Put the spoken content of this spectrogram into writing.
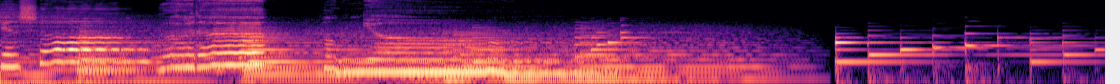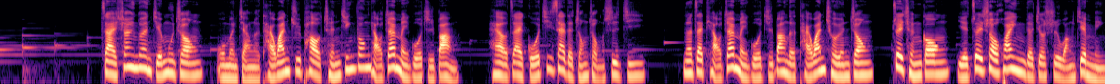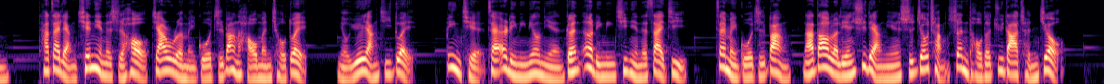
牵手，我的朋友。在上一段节目中，我们讲了台湾巨炮陈金锋挑战美国职棒，还有在国际赛的种种事迹。那在挑战美国职棒的台湾球员中，最成功也最受欢迎的就是王建民。他在两千年的时候加入了美国职棒的豪门球队纽约洋基队，并且在二零零六年跟二零零七年的赛季，在美国职棒拿到了连续两年十九场胜投的巨大成就。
